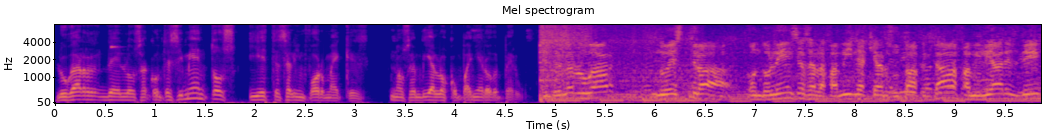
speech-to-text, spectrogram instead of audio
lugar de los acontecimientos y este es el informe que nos envían los compañeros de Perú. En primer lugar, nuestras condolencias a las familias que han resultado afectadas, familiares de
